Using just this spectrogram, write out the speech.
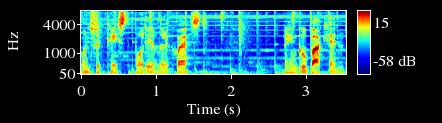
Once we paste the body of the request, we can go back in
